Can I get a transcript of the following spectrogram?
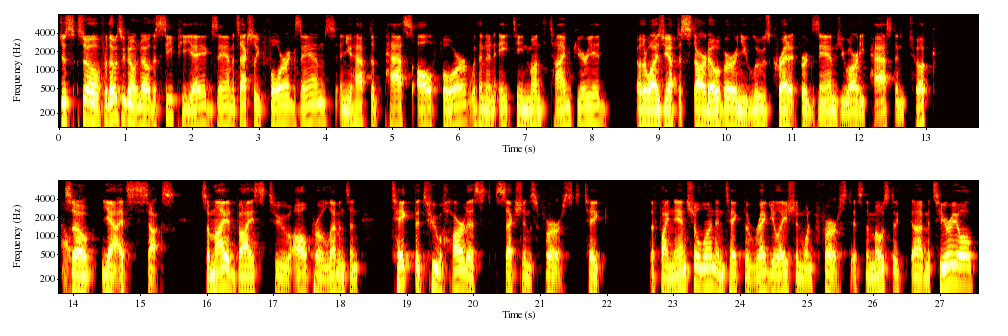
just so for those who don't know, the CPA exam, it's actually four exams, and you have to pass all four within an 18 month time period. Otherwise, you have to start over and you lose credit for exams you already passed and took. So, yeah, it sucks. So, my advice to all pro Lemonton take the two hardest sections first. Take the financial one and take the regulation one first. It's the most uh, material,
